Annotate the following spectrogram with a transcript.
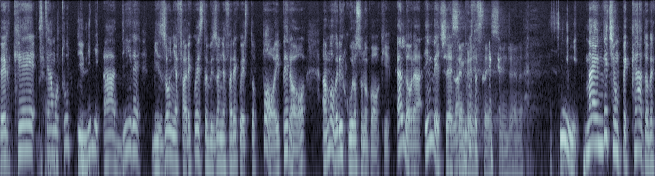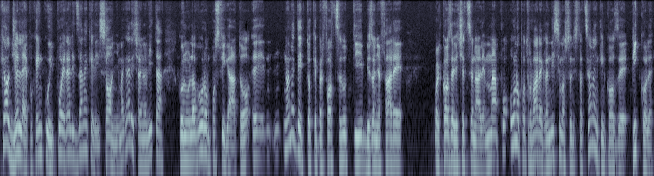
perché stiamo tutti lì a dire bisogna fare questo, bisogna fare questo, poi però a muovere il culo sono pochi. E allora invece... È la, sempre gli stessi in genere. Sì, ma è invece un peccato perché oggi è l'epoca in cui puoi realizzare anche dei sogni. Magari c'hai una vita con un lavoro un po' sfigato. E non è detto che per forza tutti bisogna fare qualcosa di eccezionale, ma può, uno può trovare grandissima soddisfazione anche in cose piccole,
